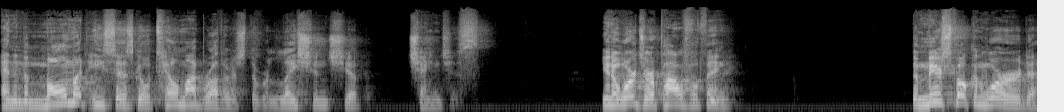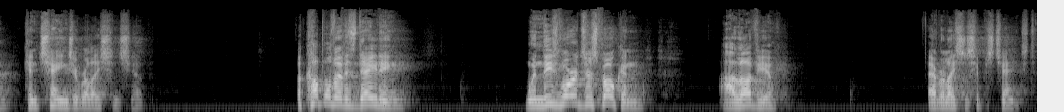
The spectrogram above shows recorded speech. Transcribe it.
And in the moment he says, Go tell my brothers, the relationship changes. You know, words are a powerful thing. The mere spoken word can change a relationship. A couple that is dating, when these words are spoken, I love you, that relationship has changed.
